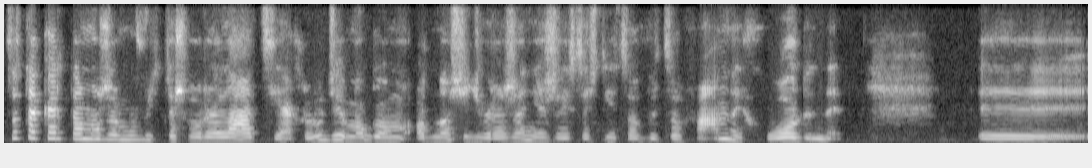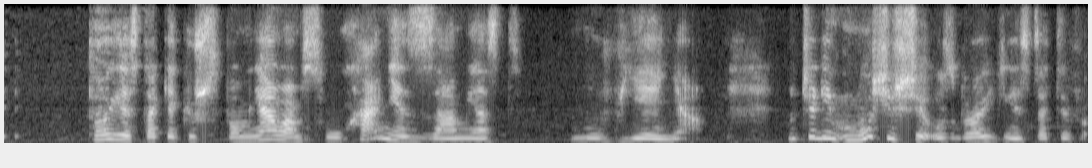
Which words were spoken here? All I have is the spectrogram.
Co ta karta może mówić też o relacjach? Ludzie mogą odnosić wrażenie, że jesteś nieco wycofany, chłodny. Yy, to jest, tak jak już wspomniałam, słuchanie zamiast mówienia no, czyli musisz się uzbroić niestety w e,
